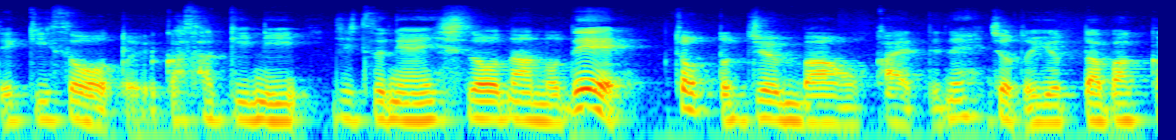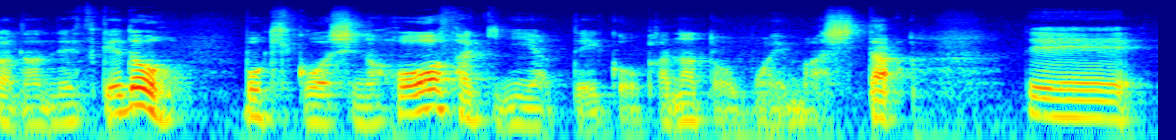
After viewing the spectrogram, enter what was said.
できそうというか先に実現しそうなのでちょっと順番を変えてねちょっと言ったばっかなんですけど簿記講師の方を先にやっていこうかなと思いました。で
